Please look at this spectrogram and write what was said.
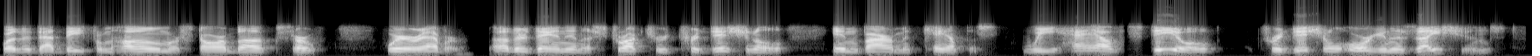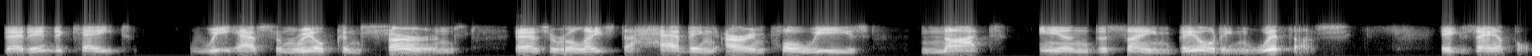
whether that be from home or Starbucks or wherever, other than in a structured traditional environment campus. We have still traditional organizations that indicate we have some real concerns as it relates to having our employees not in the same building with us. Example,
